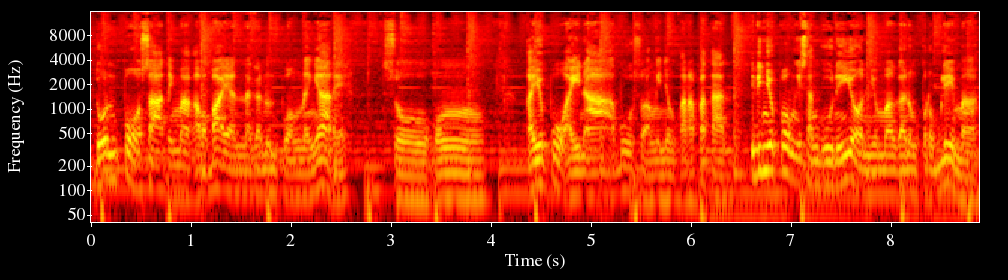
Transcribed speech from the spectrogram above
doon po sa ating mga kababayan na ganun po ang nangyari. So kung kayo po ay naaabuso ang inyong karapatan, hindi nyo pong isang guni yon yung mga ganong problema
